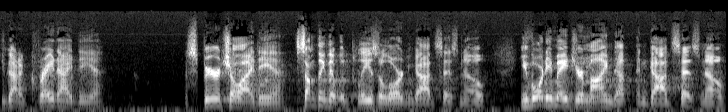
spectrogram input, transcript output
you've got a great idea, a spiritual idea, something that would please the Lord, and God says no. You've already made your mind up, and God says no.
